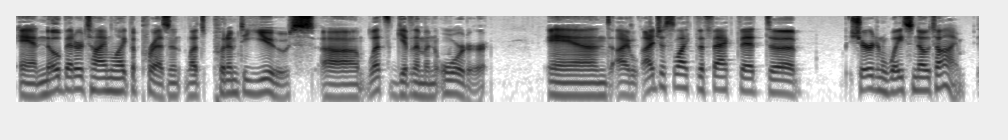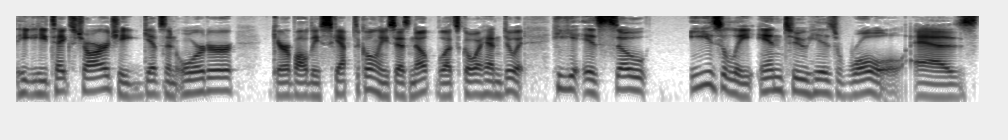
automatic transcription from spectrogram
and no better time like the present. Let's put them to use. Uh, let's give them an order. And I, I just like the fact that uh, Sheridan wastes no time. He, he takes charge, he gives an order. Garibaldi's skeptical, and he says, Nope, let's go ahead and do it. He is so easily into his role as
